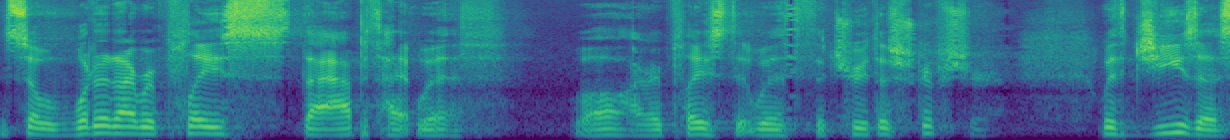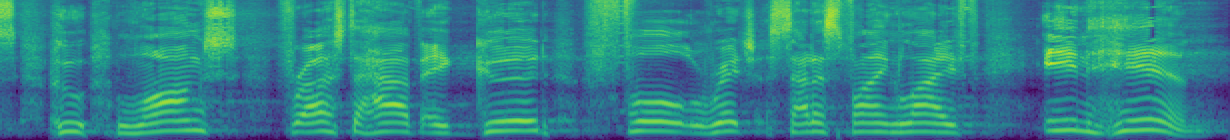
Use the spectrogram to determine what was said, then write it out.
And so, what did I replace that appetite with? Well, I replaced it with the truth of Scripture, with Jesus, who longs for us to have a good, full, rich, satisfying life in Him.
